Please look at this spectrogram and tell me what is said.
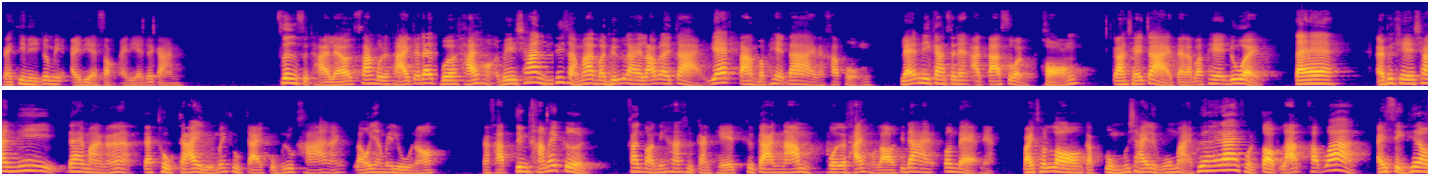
ในที่นี้ก็มีไอเดีย 2 ไอเดียด้วยกัน ซึ่งสุดท้ายแล้วสร้างโปรโตไทป์จะได้โปรโตไทป์ของแอปพลิเคชันที่สามารถบันทึกรายรับรายจ่าย แยกตามประเภทได้นะครับผมและมีการแสดงอัตราส่วนของการใช้จ่ายแต่ละประเภทด้วย แต่แอปพลิเคชันที่ได้มานั้นจะถูกใจหรือไม่ถูกใจกลุ่มลูกค้านั้น เราก็ยังไม่รู้เนาะ นะครับจึงทำให้เกิดขั้นตอนที่ 5 คือการเทสคือการนำโปรโตไทป์ของเราที่ได้ต้นแบบเนี่ยไปทดลองกับกลุ่มผู้ใช้หรือกลุ่มใหม่เพื่อให้ได้ผลตอบรับครับว่าไอสิ่งที่เรา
